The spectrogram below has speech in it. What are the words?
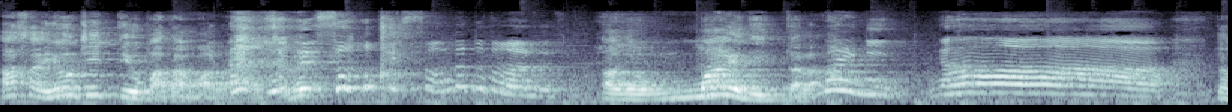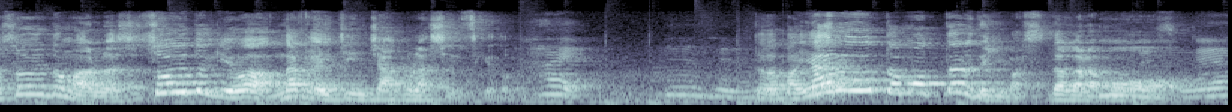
朝4時っていうパターンもあるわけですよね。そうそんなこともあるんです。あの前に行ったら。前に。あらそういうのもあるらしい。そういう時は中1日空くらしいですけど。あはい。うんうん。だからまあやろうと思ったらできます。だからもうね。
